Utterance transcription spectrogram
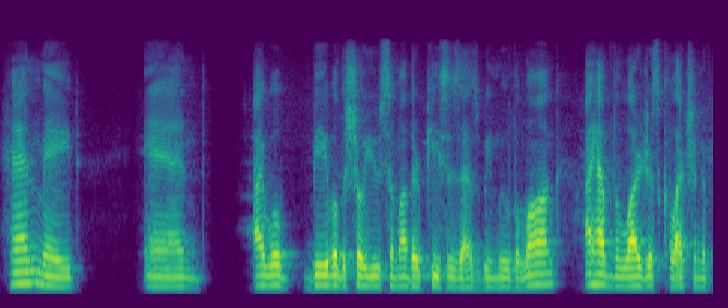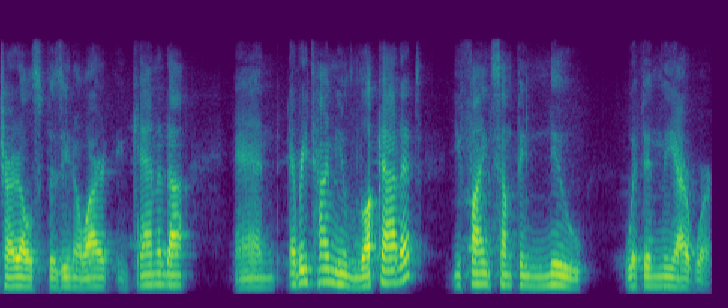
handmade, and I will be able to show you some other pieces as we move along. I have the largest collection of Charles Fazzino art in Canada, and every time you look at it, you find something new within the artwork.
